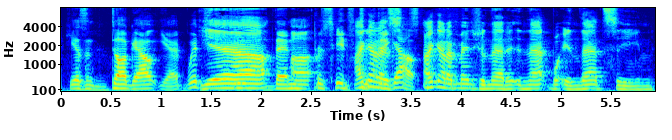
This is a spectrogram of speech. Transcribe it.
he hasn't dug out yet, which Yeah. he then uh, proceeds to I gotta, dig out. I gotta mention that in that in that scene,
